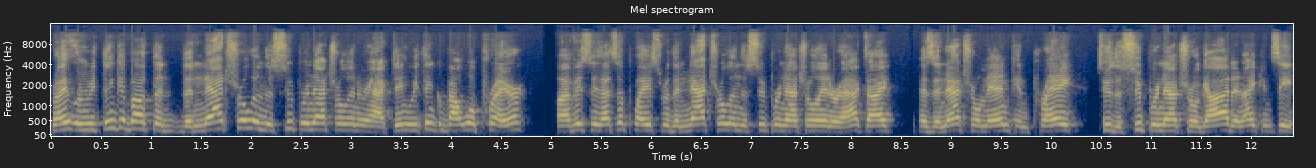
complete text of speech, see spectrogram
Right? When we think about the, the natural and the supernatural interacting, we think about, well, prayer. Obviously, that's a place where the natural and the supernatural interact. I, as a natural man, can pray to the supernatural God and I can see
